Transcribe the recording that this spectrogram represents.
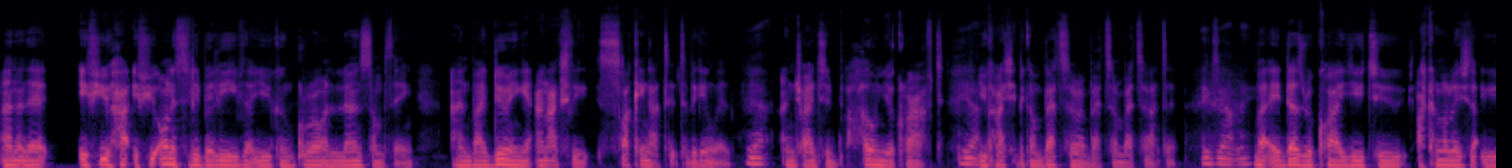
And that if you ha- if you honestly believe that you can grow and learn something, and by doing it and actually sucking at it to begin with, yeah, and trying to hone your craft, Yeah. you can actually become better and better and better at it. exactly. But it does require you to acknowledge that you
